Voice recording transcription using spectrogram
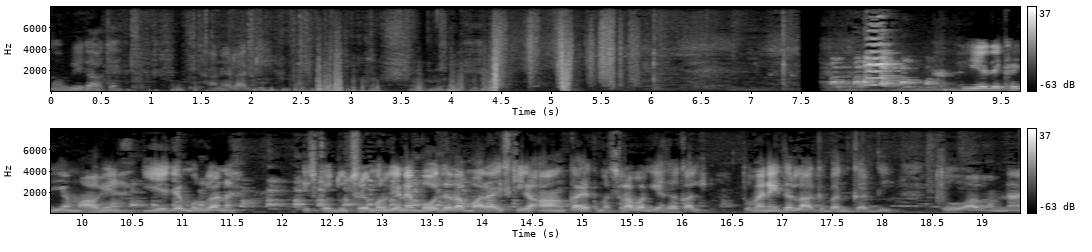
मुर्गी आके खाने लगी ये देखे जी, हम आ गए हैं। ये जो मुर्गा ना, इसको दूसरे मुर्गे ने बहुत ज़्यादा मारा। इसकी ना आँख का एक मसला बन गया था कल तो मैंने इधर ला के बंद कर दी। तो अब हम ना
